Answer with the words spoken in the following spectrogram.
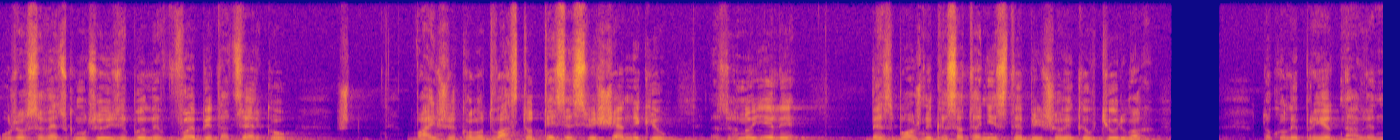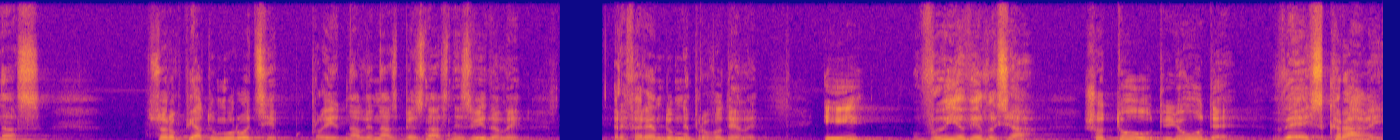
уже в Совєтському Союзі була вибита церква майже коло 200 тисяч священників згноїли безбожники, сатаністи, більшовики в тюрмах, то коли приєднали нас в 45-му році, приєднали нас без нас, не звідали, референдум не проводили. І виявилося, що тут люди, весь край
